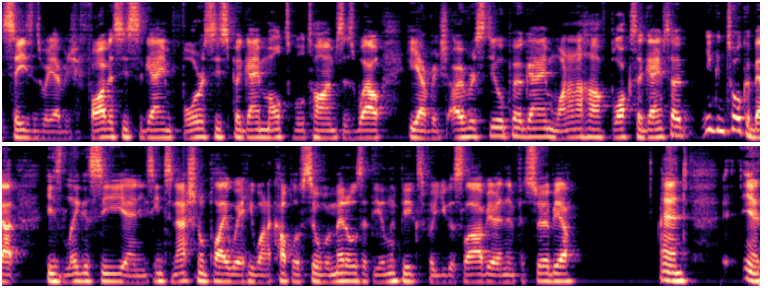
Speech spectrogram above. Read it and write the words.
seasons where he averaged five assists a game, four assists per game, multiple times as well. He averaged over a steal per game, one and a half blocks a game. So you can talk about his legacy and his international play, where he won a couple of silver medals at the Olympics for Yugoslavia and then for Serbia. And you know,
